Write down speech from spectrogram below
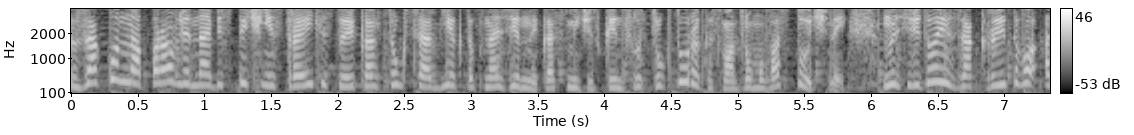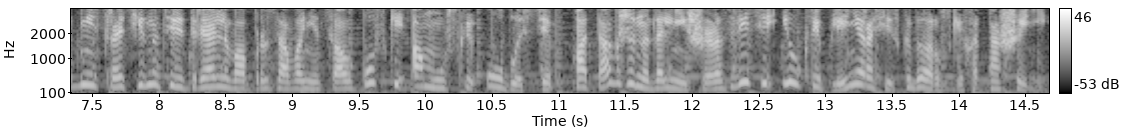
Закон направлен на обеспечение строительства и реконструкции объектов наземной космической инфраструктуры космодрома «Восточный» на территории закрытого административно-территориального образования Циолковской Амурской области, а также на дальнейшее развитие и укрепление российско-белорусских отношений.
